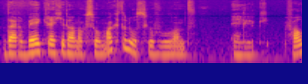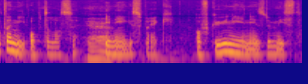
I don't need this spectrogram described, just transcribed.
daarbij krijg je dan nog zo'n machteloos gevoel, want eigenlijk valt dat niet op te lossen ja, in één gesprek. Of kun je niet ineens de meest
